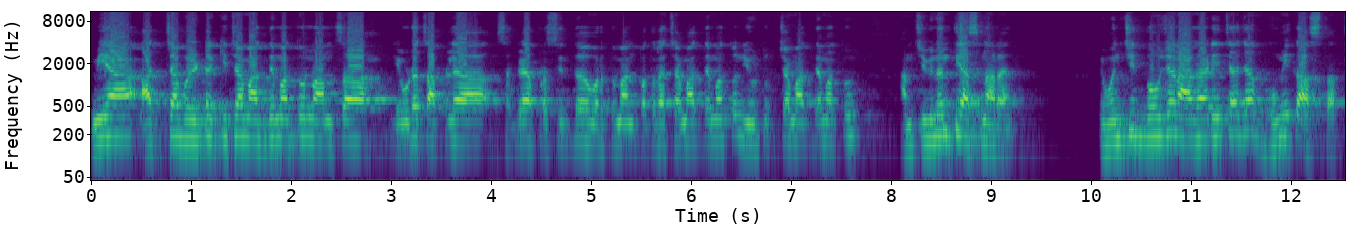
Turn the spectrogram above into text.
मी या आजच्या बैठकीच्या माध्यमातून आमचा एवढंच आपल्या सगळ्या प्रसिद्ध वर्तमानपत्राच्या माध्यमातून युट्यूबच्या माध्यमातून आमची विनंती असणार आहे वंचित बहुजन आघाडीच्या ज्या भूमिका असतात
